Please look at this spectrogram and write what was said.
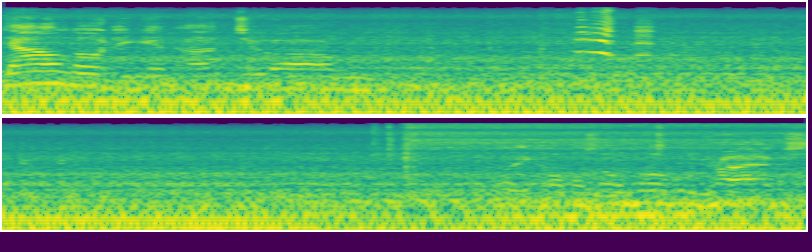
downloading it onto um, what do you call those drives?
